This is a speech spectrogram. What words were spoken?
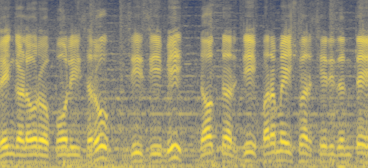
ಬೆಂಗಳೂರು ಪೊಲೀಸರು, ಸಿಸಿಬಿ, ಡಾಕ್ಟರ್ ಜಿ ಪರಮೇಶ್ವರ್ ಸೇರಿದಂತೆ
